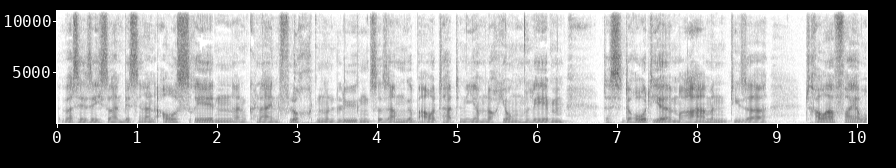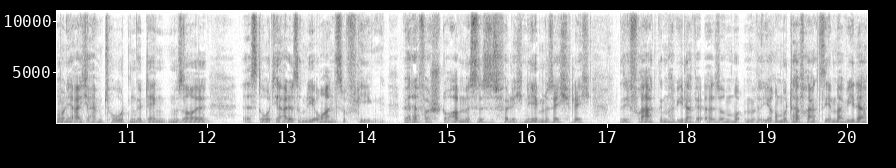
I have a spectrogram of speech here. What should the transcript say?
was sie sich so ein bisschen an Ausreden, an kleinen Fluchten und Lügen zusammengebaut hat in ihrem noch jungen Leben, das droht ihr im Rahmen dieser Trauerfeier, wo man ja eigentlich einem Toten gedenken soll, es droht ihr alles um die Ohren zu fliegen. Wer da verstorben ist, ist es völlig nebensächlich. Sie fragt immer wieder, also ihre Mutter fragt sie immer wieder,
